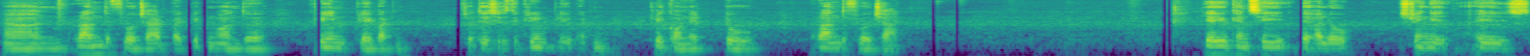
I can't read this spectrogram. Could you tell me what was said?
and run the flowchart by clicking on the green play button so this is the green play button. Click on it to run the flowchart. Here you can see the hello string is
